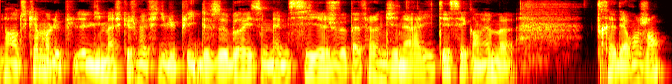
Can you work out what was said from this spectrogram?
enfin, en tout cas, moi, le- l'image que je me fais du public de The Boys, même si je veux pas faire une généralité, c'est quand même euh, très dérangeant.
